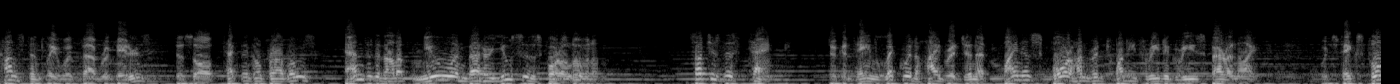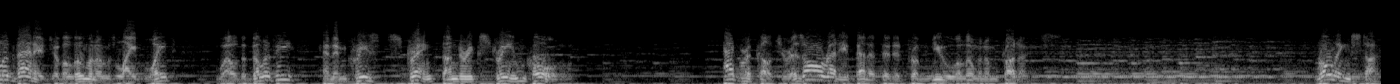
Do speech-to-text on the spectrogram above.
constantly with fabricators to solve technical problems and to develop new and better uses for aluminum, such as this tank to contain liquid hydrogen at minus 423 degrees Fahrenheit, which takes full advantage of aluminum's light weight, weldability, and increased strength under extreme cold. Agriculture has already benefited from new aluminum products. Rolling stock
